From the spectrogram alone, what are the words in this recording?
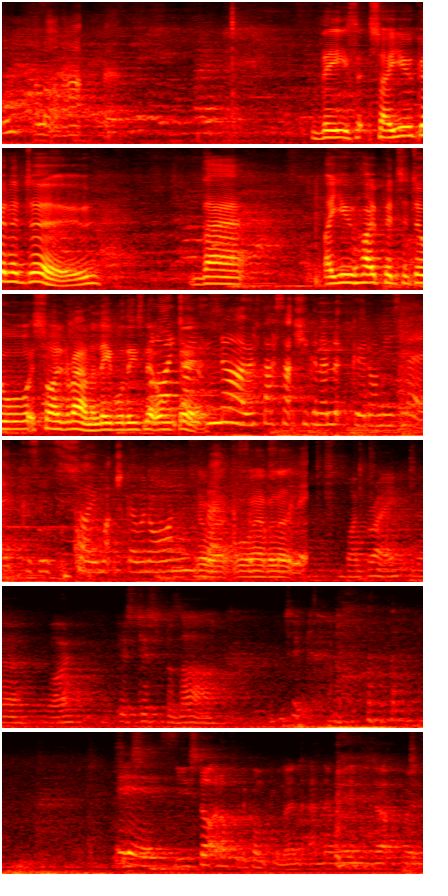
ooh, a lot of that. But These. So are you gonna do that? Are you hoping to do all slide it around and leave all these little well, I bits? don't know if that's actually going to look good on his leg because there's so much going on. All but right, that's we'll have a look. My brain. Yeah. Why? It's just bizarre. It is. You started off with a compliment and then we ended up with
